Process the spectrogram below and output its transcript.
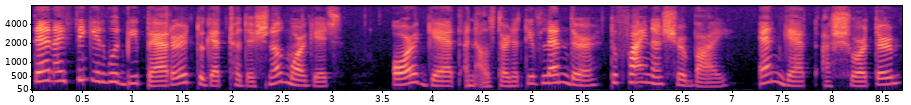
then I think it would be better to get traditional mortgage or get an alternative lender to finance your buy and get a short-term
